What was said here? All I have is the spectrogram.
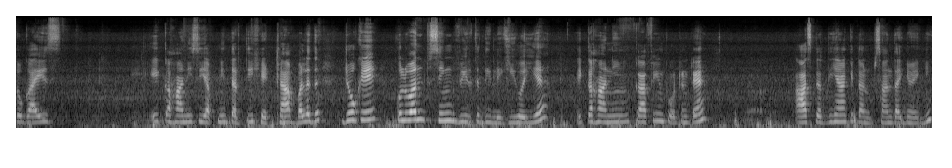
ਸੋ ਗਾਇਸ ਇਹ ਕਹਾਣੀ ਸੀ ਆਪਣੀ ਧਰਤੀ ਹੇਠਲਾ ਬਲਦ, ਜੋ ਕਿ ਕੁਲਵੰਤ ਸਿੰਘ ਵੀਰਕ ਦੀ ਲਿਖੀ ਹੋਈ ਹੈ। ਇਹ ਕਹਾਣੀ ਕਾਫੀ ਇੰਪੋਰਟੈਂਟ ਹੈ। ਆਸ ਕਰਦੀ ਹਾਂ ਕਿ ਤੁਹਾਨੂੰ ਪਸੰਦ ਆਈ ਹੋਵੇਗੀ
